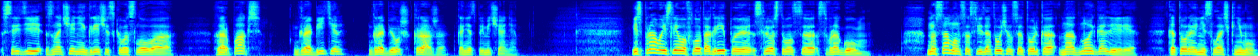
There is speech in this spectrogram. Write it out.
Среди значений греческого слова «гарпакс» — грабитель, грабеж, кража. Конец примечания. И справа и слева флот Агриппы схлестывался с врагом, но сам он сосредоточился только на одной галере, которая неслась к нему.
